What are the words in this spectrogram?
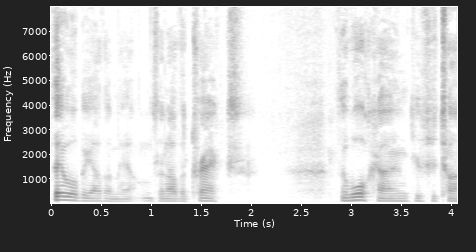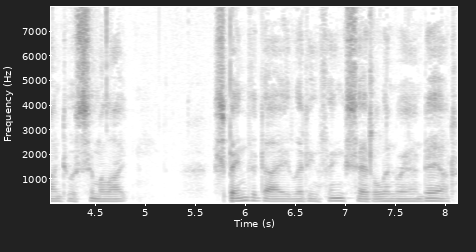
There will be other mountains and other tracks. The walk home gives you time to assimilate. Spend the day letting things settle and round out.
